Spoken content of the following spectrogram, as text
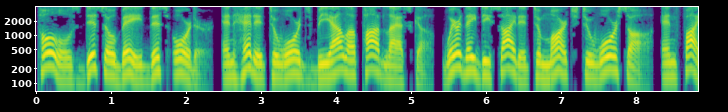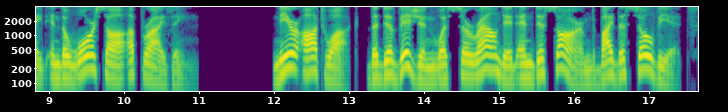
Poles disobeyed this order, and headed towards Biała Podlaska, where they decided to march to Warsaw, and fight in the Warsaw Uprising. Near Otwock, the division was surrounded and disarmed by the Soviets.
